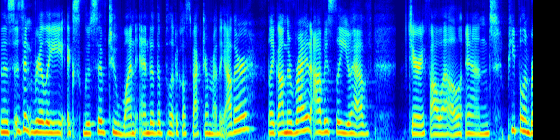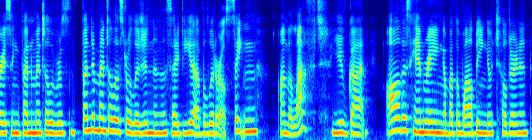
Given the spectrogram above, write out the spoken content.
And this isn't really exclusive to one end of the political spectrum or the other. Like on the right, obviously you have Jerry Falwell and people embracing fundamental fundamentalist religion and this idea of a literal Satan. On the left, you've got all this hand wringing about the well-being of children and,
